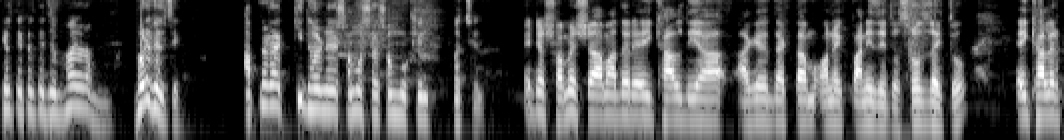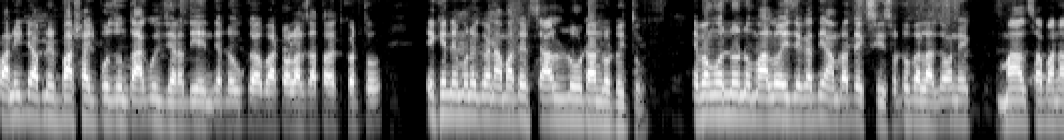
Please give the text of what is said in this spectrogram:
ফেলতে ফেলতে যে ভয়- ভরে ফেলছে আপনারা কি ধরনের সমস্যার সম্মুখীন হচ্ছেন? এটা সমস্যা আমাদের এই খাল দিয়া আগে দেখতাম অনেক পানি যেত স্রোত যাইতো। এই খালের পানিটা আপনার বাসাইল পর্যন্ত আগুল যারা দিয়ে নৌকা বা টলার যাতায়াত করতো। এখানে মনে করেন আমাদের চাল লোড আনলোড হইতো। এবং অন্য অন্য মালও এই জায়গা দিয়ে আমরা দেখছি। ছোটবেলা যে অনেক মাল সাবানা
